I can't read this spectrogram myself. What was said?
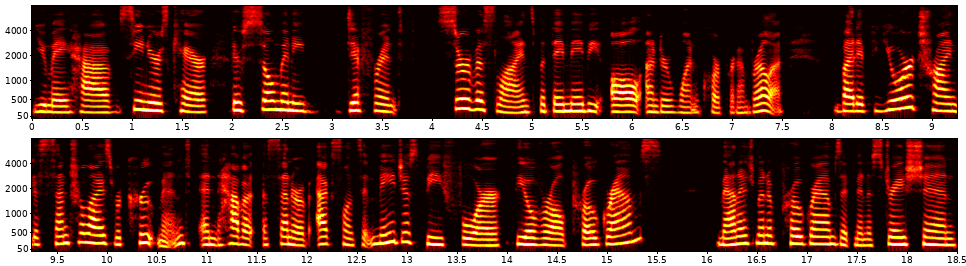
you may have seniors care. There's so many different service lines, but they may be all under one corporate umbrella. But if you're trying to centralize recruitment and have a, a center of excellence, it may just be for the overall programs, management of programs, administration,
